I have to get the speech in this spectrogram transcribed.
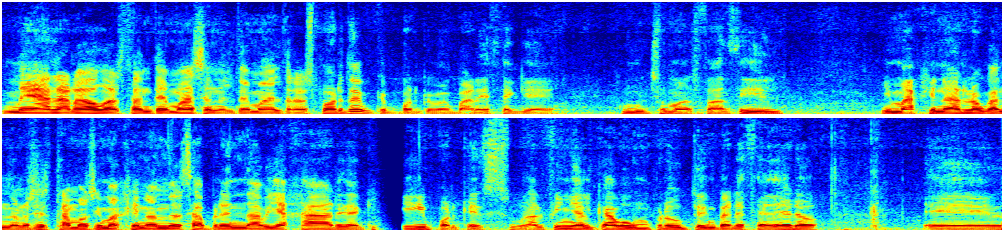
me he alargado bastante más en el tema del transporte porque me parece que es mucho más fácil imaginarlo cuando nos estamos imaginando esa prenda viajar de aquí, porque es al fin y al cabo un producto imperecedero. Eh,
